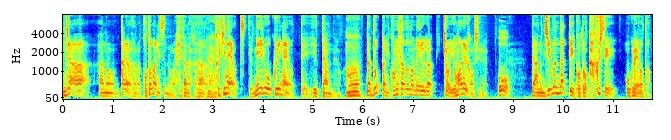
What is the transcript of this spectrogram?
じゃあ、あの、彼はほら言葉にするのが下手だから、はい書きなよっつってメール送りなよって言ってあんのよ。だからどっかにコミカドのメールが今日読まれるかもしれない。おで、あの、自分だっていうことを隠しておくれよと。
